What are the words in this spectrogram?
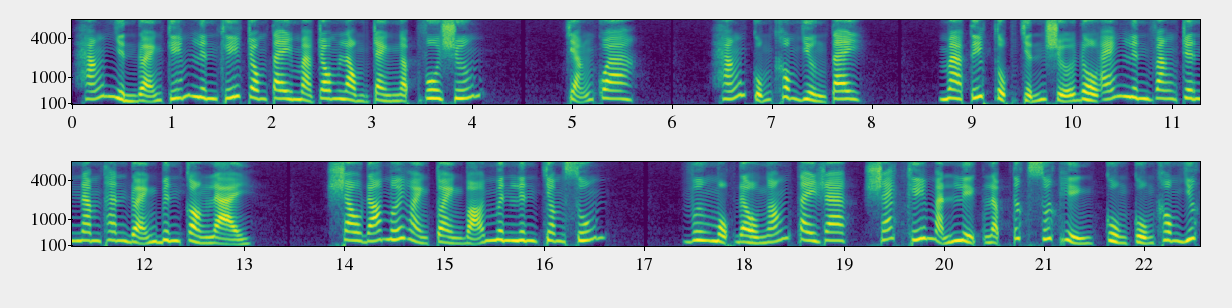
Hắn nhìn đoạn kiếm linh khí trong tay mà trong lòng tràn ngập vui sướng. Chẳng qua, hắn cũng không dừng tay, mà tiếp tục chỉnh sửa đồ án linh văn trên năm thanh đoạn binh còn lại. Sau đó mới hoàn toàn bỏ minh linh châm xuống. Vương một đầu ngón tay ra, sát khí mãnh liệt lập tức xuất hiện, cuồn cuộn không dứt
